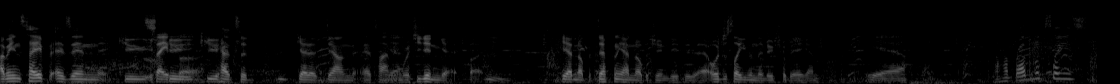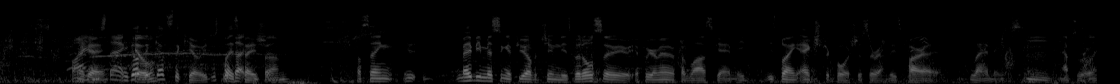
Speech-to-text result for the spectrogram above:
I mean, safe as in Q. Q, Safer. Q had to get it down air timing, Yeah. which he didn't get, but Mm. he had an, definitely had an opportunity to do that, or just like even the neutral B again. Yeah. Uh, Brad looks like he's Finds okay. that he got kill. the, gets the kill. He just plays patient. I was saying maybe missing a few opportunities, but also if we remember from last game, he, he's playing extra cautious around these pirate landings. Mm, absolutely.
